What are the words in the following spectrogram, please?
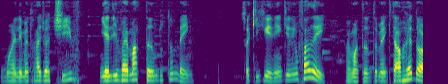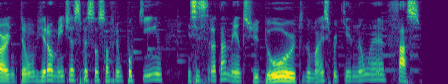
um elemento radioativo e ali vai matando também. Só que que nem que eu falei, vai matando também o que está ao redor. Então, geralmente as pessoas sofrem um pouquinho esses tratamentos de dor, tudo mais, porque não é fácil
